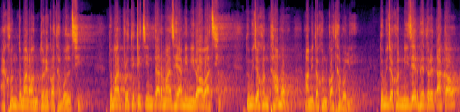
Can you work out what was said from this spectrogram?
এখন তোমার অন্তরে কথা বলছি। তোমার প্রতিটি চিন্তার মাঝে আমি নীরব আছি। তুমি যখন থামো, আমি তখন কথা বলি। তুমি যখন নিজের ভেতরে তাকাও,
